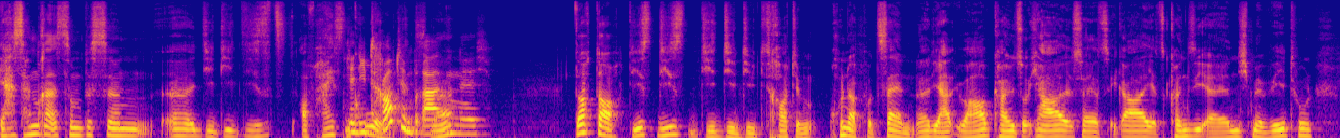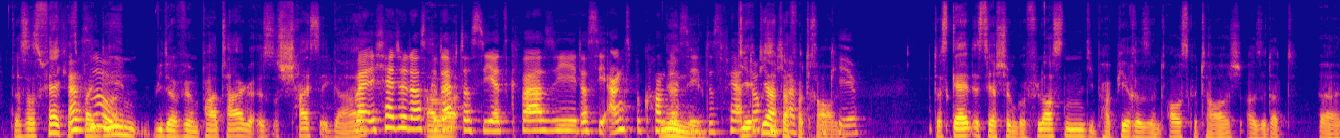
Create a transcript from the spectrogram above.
ja, Sandra ist so ein bisschen, äh, die, die, die sitzt auf heißen Ja, die traut dem Braten ne? nicht. Doch, doch, die ist, die ist, die, die, die, die traut dem 100 Prozent. Ne? Die hat überhaupt keine so, ja, ist ja jetzt egal, jetzt können sie äh, nicht mehr wehtun. Dass das Pferd jetzt so. bei denen wieder für ein paar Tage ist, ist scheißegal. Weil ich hätte das gedacht, dass sie jetzt quasi, dass sie Angst bekommt, nee, dass nee. sie das Pferd die, doch die nicht hat da Vertrauen. Okay. Das Geld ist ja schon geflossen, die Papiere sind ausgetauscht, also das äh,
